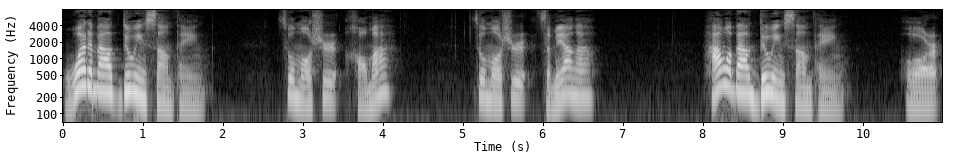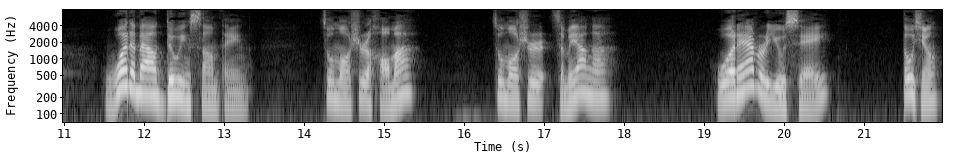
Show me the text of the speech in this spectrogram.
what about doing something? 做某事好吗？做某事怎么样啊？how about doing something? Or what about doing something? 做某事好吗？做某事怎么样啊？Whatever you say，都行，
